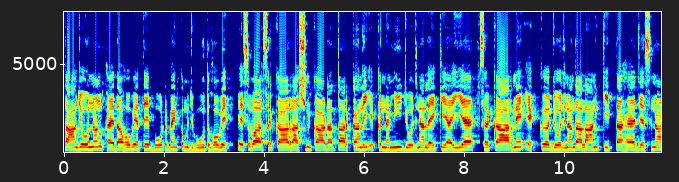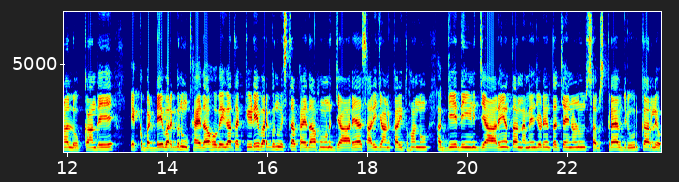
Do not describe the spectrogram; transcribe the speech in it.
ਤਾਂ ਜੋ ਉਹਨਾਂ ਨੂੰ ਫਾਇਦਾ ਹੋਵੇ ਅਤੇ ਵੋਟ ਬੈਂਕ ਮਜ਼ਬੂਤ ਹੋਵੇ। ਇਸ ਵਾਰ ਸਰਕਾਰ ਰਾਸ਼ਨ ਕਾਰਡਾਂ ਧਾਰਕਾਂ ਲਈ ਇੱਕ ਨਵੀਂ ਯੋਜਨਾ ਲੈ ਕੇ ਆਈ ਹੈ। ਸਰਕਾਰ ਨੇ ਇੱਕ ਯੋਜਨਾ ਦਾ ਐਲਾਨ ਕੀਤਾ ਹੈ, ਜਿਸ ਨਾਲ ਲੋਕਾਂ ਦੇ ਇੱਕ ਵੱਡੇ ਵਰਗ ਨੂੰ ਫਾਇਦਾ ਹੋਵੇਗਾ ਤਾਂ ਕਿਹੜੇ ਵਰਗ ਨੂੰ ਇਸ ਦਾ ਫਾਇਦਾ ਹੋਣ ਜਾ ਰਿਹਾ ਸਾਰੀ ਜਾਣਕਾਰੀ ਤੁਹਾਨੂੰ ਅੱਗੇ ਦੇਣ ਜਾ ਰਹੇ ਹਾਂ। ਤਾਂ ਨਵੇਂ ਜੁੜੇ ਹੋ ਤਾਂ ਚੈਨਲ ਨੂੰ ਸਬਸਕ੍ਰਾਈਬ ਜ਼ਰੂਰ ਕਰ ਲਿਓ।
